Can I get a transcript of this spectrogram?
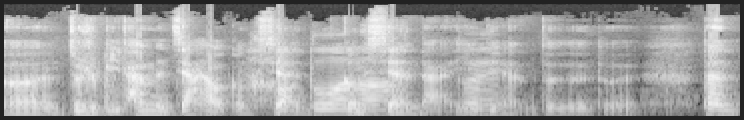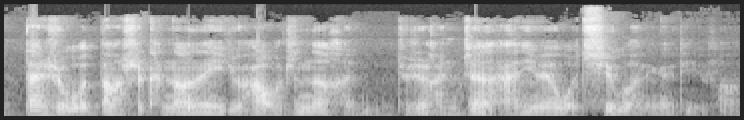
呃，就是比他们家要更现多更现代一对点，对对对。但但是我当时看到那一句话，我真的很就是很震撼，因为我去过那个地方。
